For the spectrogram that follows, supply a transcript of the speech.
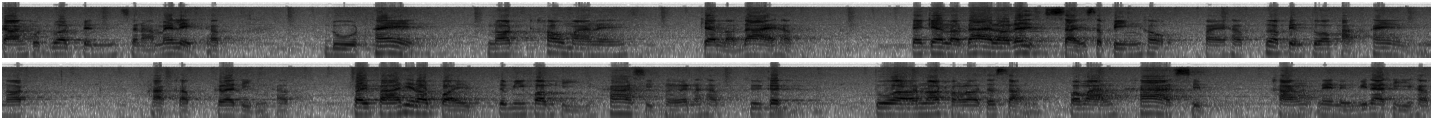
กลางขดลวดเป็นสนามแม่เหล็กครับ ดูดให้น็อตเข้ามาใน แกนหลอดได้ครับ ในแกนหลอดได้เราได้ใส่สปริงเข้าไปครับ เพื่อเป็นตัวผลักให้น็อตผลักกับกระดิ่งครับ ไฟฟ้าที่เราปล่อยจะมีความถี่ 50 เฮิร์ตนะครับ คือกระตัวน็อตของเราจะสั่นประมาณ 50 ครั้งใน 1 วินาทีครับ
